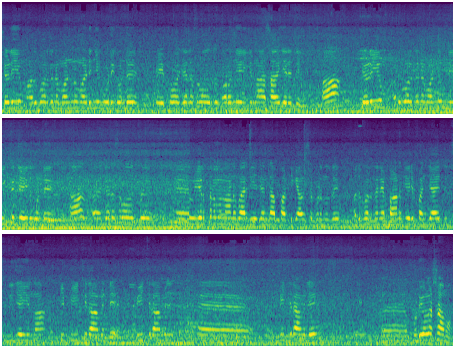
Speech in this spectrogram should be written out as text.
ചെളിയും അതുപോലെ തന്നെ മണ്ണും അടിഞ്ഞു കൂടിക്കൊണ്ട് ഇപ്പോൾ ജലസ്രോതസ് കുറഞ്ഞിരിക്കുന്ന ആ സാഹചര്യത്തിൽ ആ ചെളിയും അതുപോലെ തന്നെ മണ്ണും നീക്കം ചെയ്തുകൊണ്ട് ആ ജലസ്രോതസ് ഉയർത്തണമെന്നാണ് ഭാരതീയ ജനതാ പാർട്ടിക്ക് ആവശ്യപ്പെടുന്നത്. അതുപോലെ തന്നെ പാണഞ്ചേരി പഞ്ചായത്തിൽ സ്ഥിതി ചെയ്യുന്ന ഈ പീച്ച് ഡാമിന്റെ പീച്ച് ഡാമിൽ പീച്ച് ഡാമിൽ കുടിവെള്ള കുടിവെള്ളക്ഷാമം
